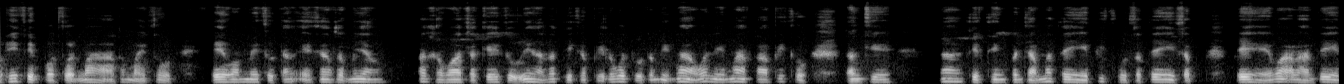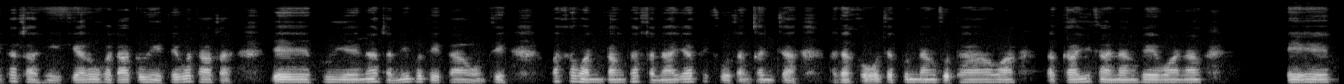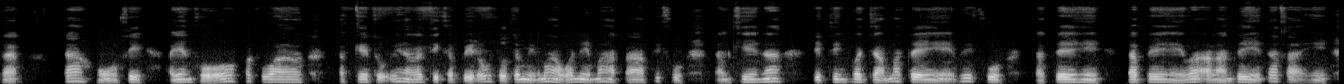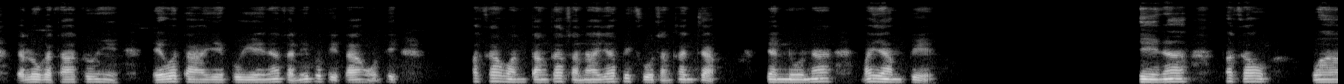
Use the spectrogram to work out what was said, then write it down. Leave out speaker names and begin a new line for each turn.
ทที่สิบบทสวดมหาสมัยสูตร เอวัมเมสุตังเอกังสัมมยังภะควาสเกสุวิหารติกปิโลวัตถุตมิมาวันเนมาตาภิกุตังเกนาสิทิงปัญจมัตเตหิภิกุสเตหิสัพเตเหวะอรหันเตหิทัสสะหิเกโลกตาตุหิเทวตาสัเยปุเยนะสันนิปติตาหนติภะควันตังทัสนายะภิกุสังกัญจาอาจโกจตุนังสุทธาวาตกายิกานังเทวานังเอตะทาโหสิอายังโขภะคะวาสเกตุวิหารติกปิโลตุตมิมาวันเนมาตาภิกุสังเคนะติติงปัญจมะเตหิภิกุตเตหิตเปเหวะอรันเตหิทัสสะหิจโลกธาตุหิเอวตาเยปุเยนะสันนิปติตาโหติภะคะวันตังทัสนายะภิกุสังคัญจักยันนูนะมะยัมปิเยนะภะคะวา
